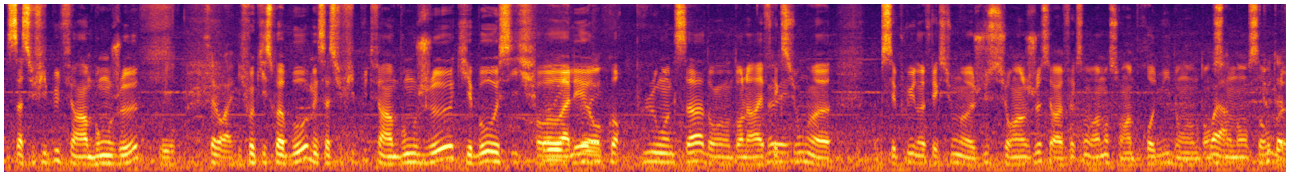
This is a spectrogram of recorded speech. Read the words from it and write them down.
ça suffit plus de faire un bon jeu, oui, c'est vrai. il faut qu'il soit beau, mais ça suffit plus de faire un bon jeu qui est beau aussi. Il faut Oui, aller oui. encore plus loin que ça dans, dans la réflexion. euh, C'est plus une réflexion euh, juste sur un jeu, c'est une réflexion vraiment sur un produit dans, dans Voilà, son ensemble.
